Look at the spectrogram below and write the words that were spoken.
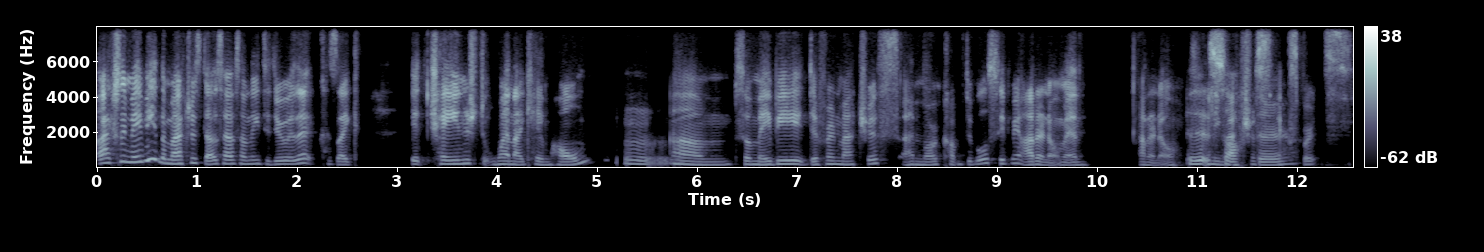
actually maybe the mattress does have something to do with it because like it changed when I came home. Mm. Um, so maybe different mattress. I'm more comfortable sleeping. I don't know, man. I don't know. Is it Any mattress experts?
